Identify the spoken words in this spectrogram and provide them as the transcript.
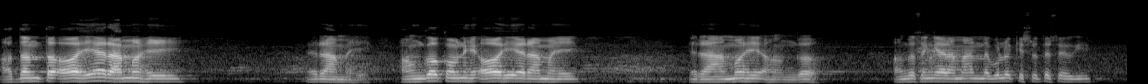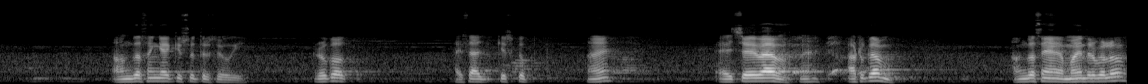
अदंत अ है या राम है? राम है। अंग कौन है? अ है या राम है? राम है अंग। अंग संज्ञा रामानंद बोलो, किस सूत्र से होगी? अंग संज्ञा किस सूत्र से होगी? रुको। ऐसा किसको, हैं? ऐसे बाब अटुकम। अंग संज्ञा महेंद्र बोलो।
